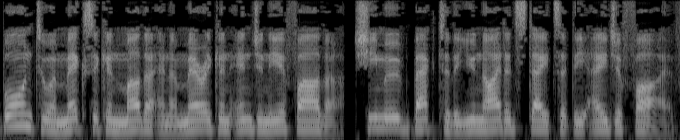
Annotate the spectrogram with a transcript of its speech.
Born to a Mexican mother and American engineer father, she moved back to the United States at the age of five.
